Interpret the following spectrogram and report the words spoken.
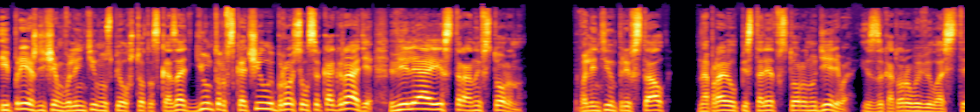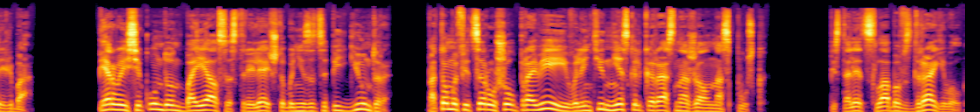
И прежде чем Валентин успел что-то сказать, Гюнтер вскочил и бросился к ограде, виляя из стороны в сторону. Валентин привстал, направил пистолет в сторону дерева, из-за которого велась стрельба. Первые секунды он боялся стрелять, чтобы не зацепить Гюнтера. Потом офицер ушел правее, и Валентин несколько раз нажал на спуск. Пистолет слабо вздрагивал.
